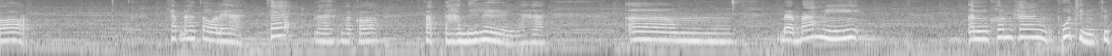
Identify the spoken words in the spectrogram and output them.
ก็ แคปหน้าจอเลยค่ะแชะนะ แล้วก็จัดตามได้เลยนะคะเอิ่มแบบบ้านนี้มันค่อนข้างพูดถึงจุด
